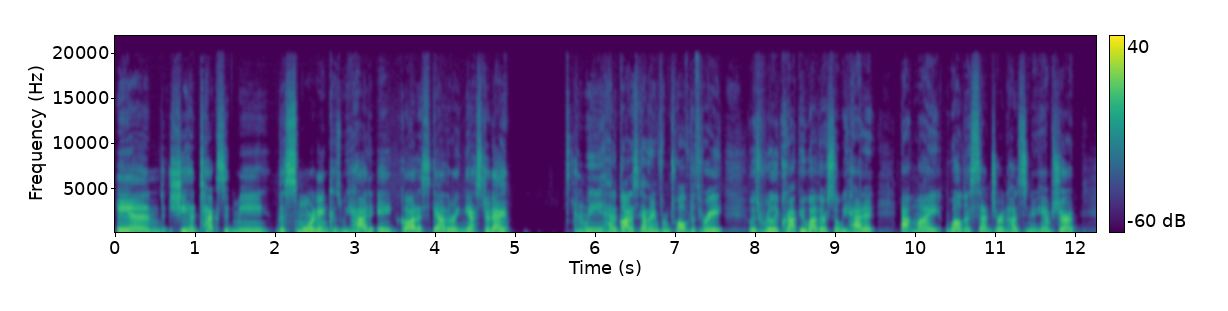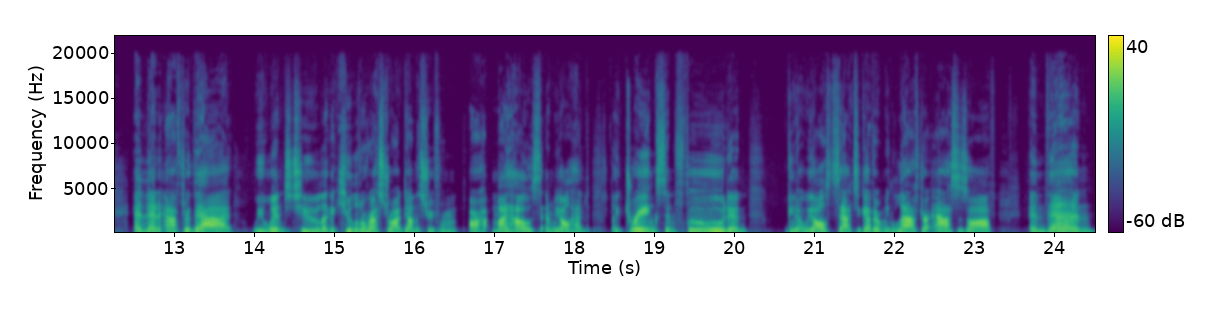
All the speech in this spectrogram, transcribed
and she had texted me this morning because we had a goddess gathering yesterday. And we had a goddess gathering from 12 to 3. It was really crappy weather. So we had it at my wellness center in Hudson, New Hampshire. And then after that, we went to like a cute little restaurant down the street from our my house and we all had like drinks and food and you know we all sat together and we laughed our asses off and then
